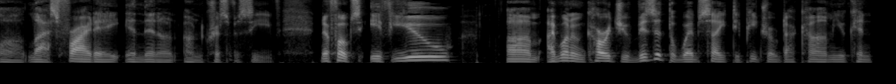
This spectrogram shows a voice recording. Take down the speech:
uh, last Friday and then on, on Christmas Eve. Now, folks, if you, um, I want to encourage you, visit the website, depetro.com. You can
